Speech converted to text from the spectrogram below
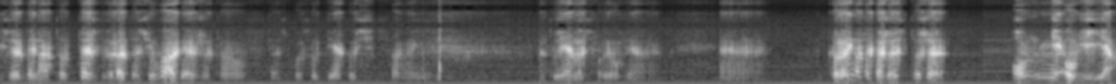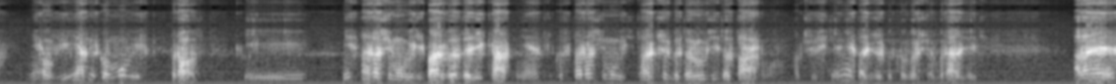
I żeby na to też zwracać uwagę, że to w ten sposób jakoś sami prezentujemy swoją wiarę. E, kolejna taka rzecz to, że on nie owija. Nie owija, tylko mówi wprost i nie stara się mówić bardzo delikatnie, tylko stara się mówić tak, żeby do ludzi dotarło. Oczywiście nie tak, żeby kogoś obrazić, ale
